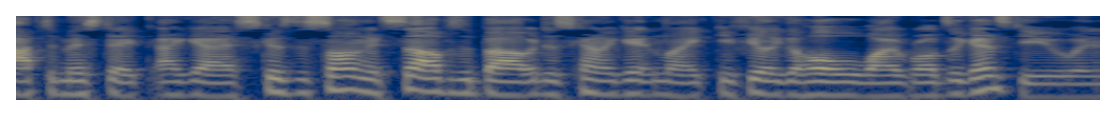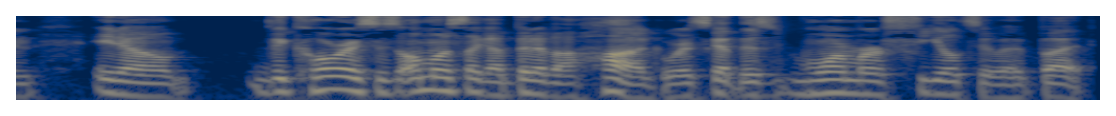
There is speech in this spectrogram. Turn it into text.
optimistic, I guess, because the song itself is about just kind of getting like, you feel like the whole wide world's against you and, you know, the chorus is almost like a bit of a hug, where it's got this warmer feel to it. But,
